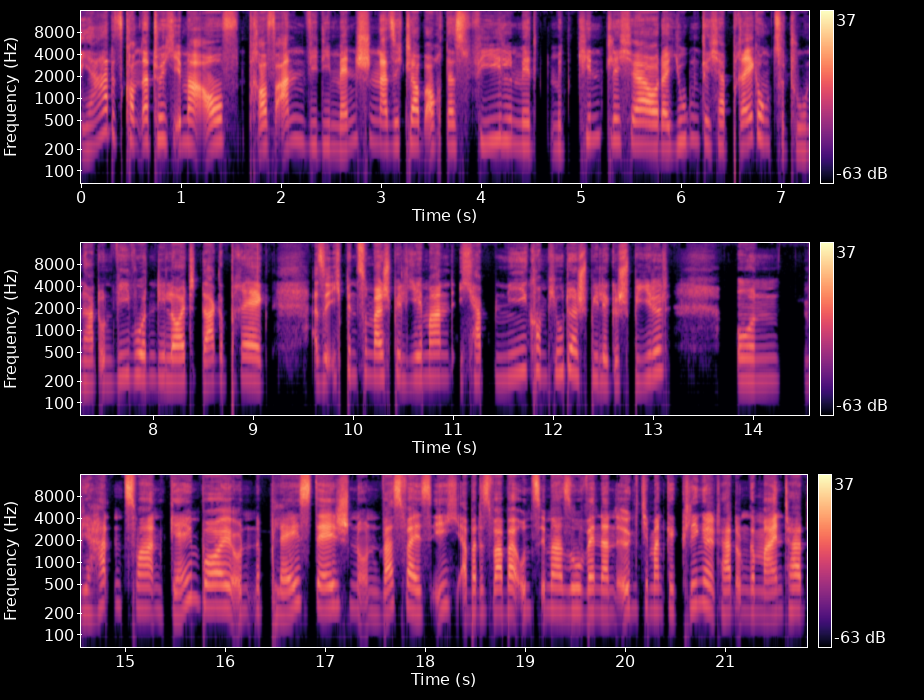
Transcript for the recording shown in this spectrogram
Ja, das kommt natürlich immer auf drauf an, wie die Menschen also, ich glaube auch, dass viel mit mit kindlicher oder jugendlicher Prägung zu tun hat und wie wurden die Leute da geprägt. Also, ich bin zum Beispiel jemand, ich habe nie Computerspiele gespielt und wir hatten zwar 'n Gameboy und eine Playstation und was weiß ich, aber das war bei uns immer so, wenn dann irgendjemand geklingelt hat und gemeint hat,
